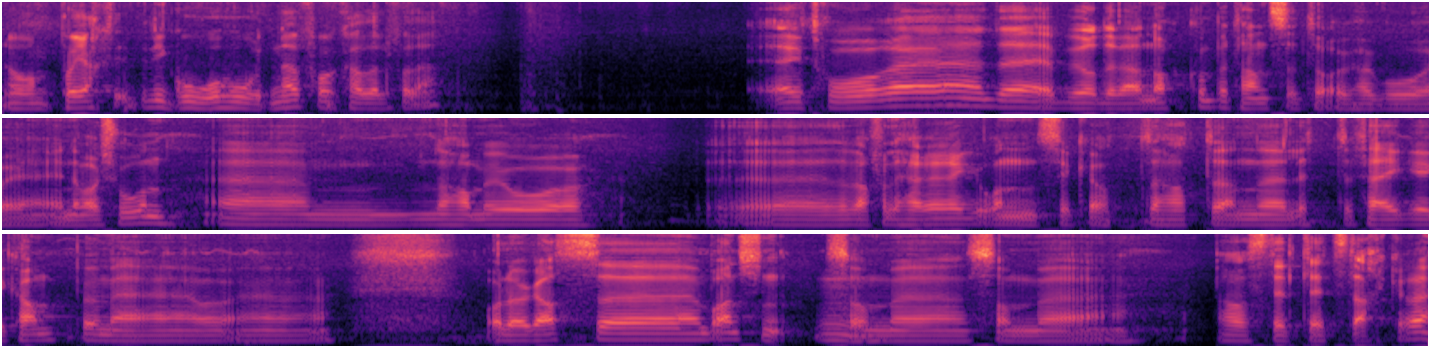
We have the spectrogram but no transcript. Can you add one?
når, på jakt etter de gode hodene, for å kalle det for det? Jeg tror eh, det burde være nok kompetanse til å ha god innovasjon. Eh, nå har vi jo i hvert fall her i regionen sikkert hatt en eh, litt feig kamp med eh, olje- og gassbransjen, mm. som, som har stilt litt sterkere.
